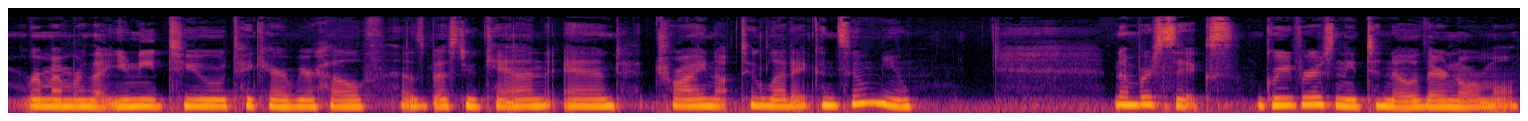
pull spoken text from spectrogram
remember that you need to take care of your health as best you can and try not to let it consume you. Number six, grievers need to know they're normal.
